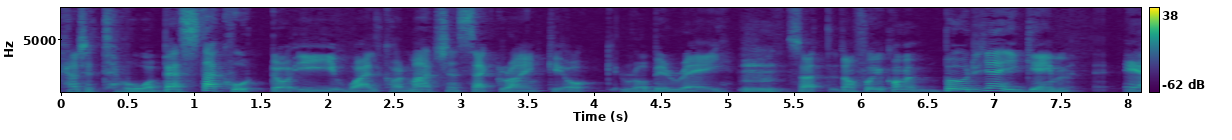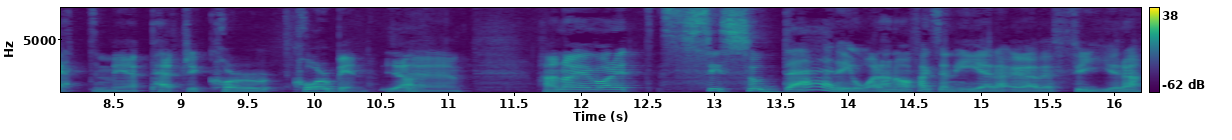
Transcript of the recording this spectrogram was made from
kanske två bästa kort då i wildcard-matchen, Zach Greinke och Robbie Ray. Mm. Så att de får ju komma, börja i Game 1 med Patrick Cor Corbin. Ja. Eh, han har ju varit sisådär i år. Han har faktiskt en era över fyra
